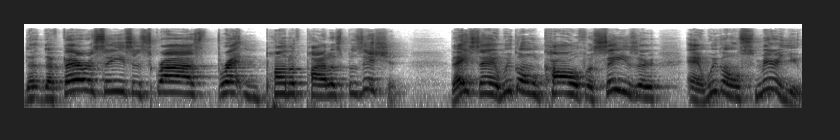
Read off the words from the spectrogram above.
The, the Pharisees and scribes threatened Pontius Pilate's position. They said, We're going to call for Caesar and we're going to smear you.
